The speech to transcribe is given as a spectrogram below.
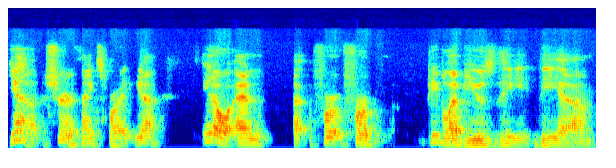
Yeah, sure. Thanks, Roy. Yeah, you know, and uh, for for people have used the the um,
